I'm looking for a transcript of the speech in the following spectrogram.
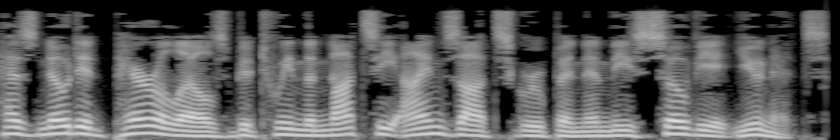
has noted parallels between the Nazi Einsatzgruppen and these Soviet units.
